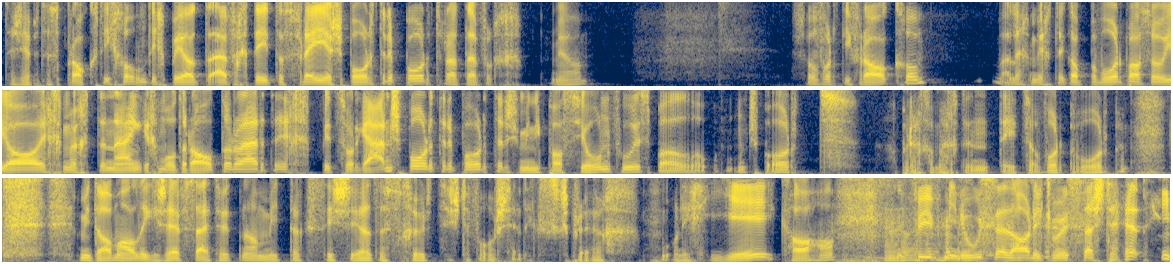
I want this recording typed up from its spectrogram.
Das ist eben das Praktikum und ich bin halt einfach dort als freier Sportreporter, hat einfach, ja, sofort die Frage gekommen, weil ich mich dann gerade beworben habe, so, ja, ich möchte dann eigentlich Moderator werden. Ich bin zwar gern Sportreporter, das ist meine Passion, Fußball und Sport, aber ich habe mich dann dort sofort beworben. mein damaliger Chef sagt heute noch am Mittagstisch, ja, das kürzeste Vorstellungsgespräch, das ich je hatte. Fünf Minuten, da habe ich gewusst, der Stelle.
